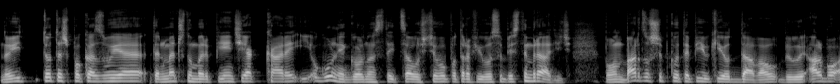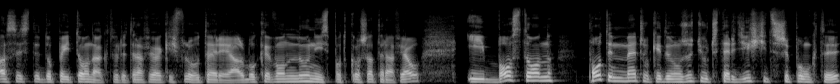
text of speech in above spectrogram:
No i to też pokazuje ten mecz numer 5, jak Kary i ogólnie Golden State całościowo potrafiło sobie z tym radzić. Bo on bardzo szybko te piłki oddawał. Były albo asysty do Peytona, który trafiał jakieś floatery, albo Kevon Looney spod kosza trafiał. I Boston po tym meczu, kiedy on rzucił 43 punkty,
